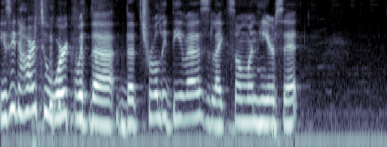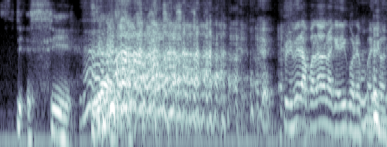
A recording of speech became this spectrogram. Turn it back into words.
Is it hard to work with the, the truly divas, like someone here said? Sí. Ah. Primera palabra que dijo en español.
